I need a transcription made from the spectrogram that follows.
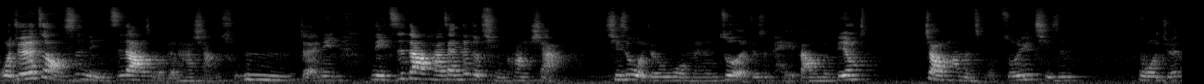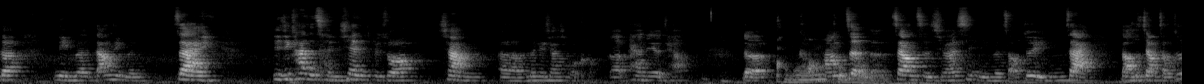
我觉得这种是你知道怎么跟他相处，嗯。对你，你知道他在那个情况下，其实我觉得我们能做的就是陪伴，我们不用教他们怎么做，因为其实我觉得你们当你们在已经开始呈现，比如说像呃那个叫什么恐呃 panic attack 的恐慌恐慌症的这样子情况，是你们早就已经在老实讲，早就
